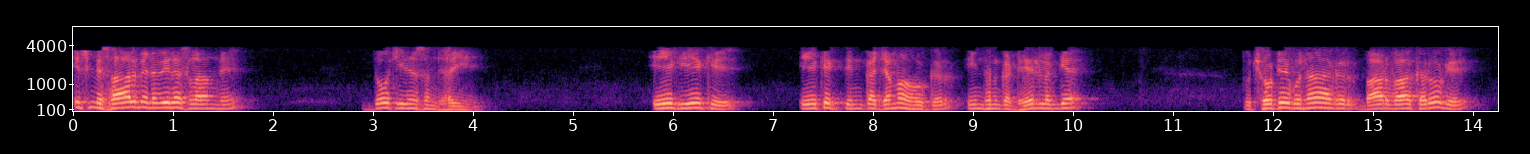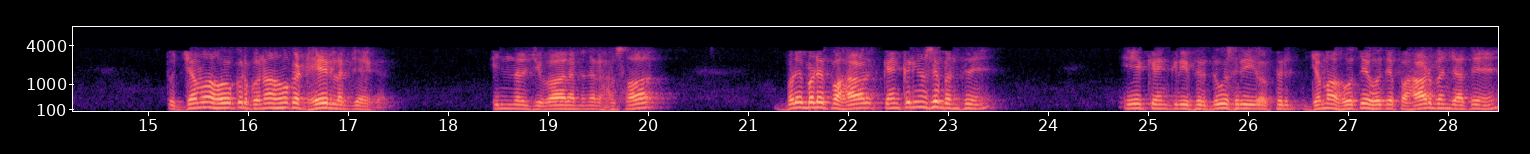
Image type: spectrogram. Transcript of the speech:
اس مثال میں نبی علیہ السلام نے دو چیزیں سمجھائی ہیں۔ ایک یہ کہ ایک ایک دن کا جمع ہو کر ایندھن کا ڈھیر لگ گیا۔ تو چھوٹے گناہ اگر بار بار کرو گے تو جمع ہو کر گناہوں کا ڈھیر لگ جائے گا۔ ان الجوال من الحصا بڑے بڑے پہاڑ کینکریوں سے بنتے ہیں۔ ایک کینکری پھر دوسری اور پھر جمع ہوتے ہوتے پہاڑ بن جاتے ہیں۔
